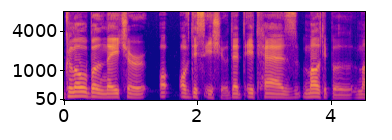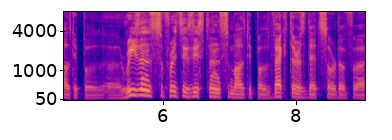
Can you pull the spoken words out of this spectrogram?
global nature of, this issue, that it has multiple, multiple uh, reasons for its existence, multiple vectors that sort of uh,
